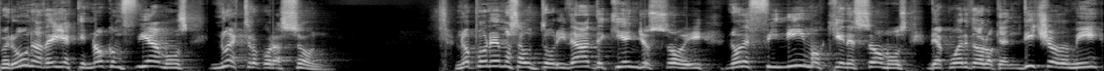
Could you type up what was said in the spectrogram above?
pero una de ellas es que no confiamos nuestro corazón. No ponemos autoridad de quién yo soy, no definimos quiénes somos de acuerdo a lo que han dicho de mí,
